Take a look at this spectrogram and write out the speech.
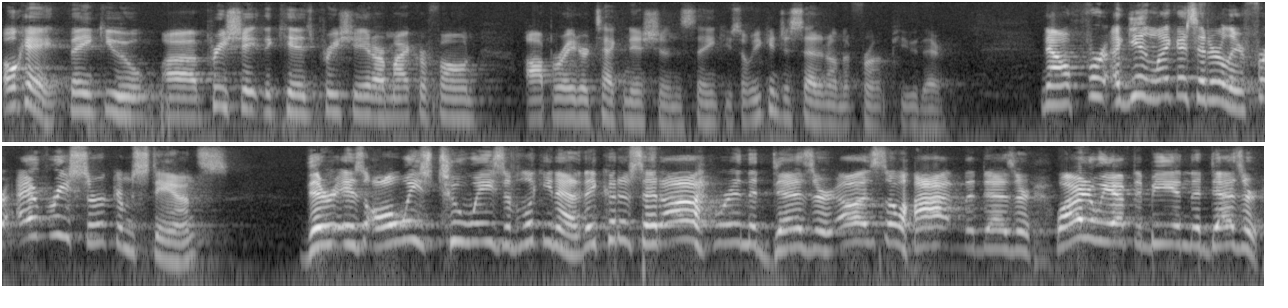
Okay, thank you. Uh, appreciate the kids. Appreciate our microphone operator technicians. Thank you. So you can just set it on the front pew there. Now, for again, like I said earlier, for every circumstance, there is always two ways of looking at it. They could have said, ah, we're in the desert. Oh, it's so hot in the desert. Why do we have to be in the desert?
